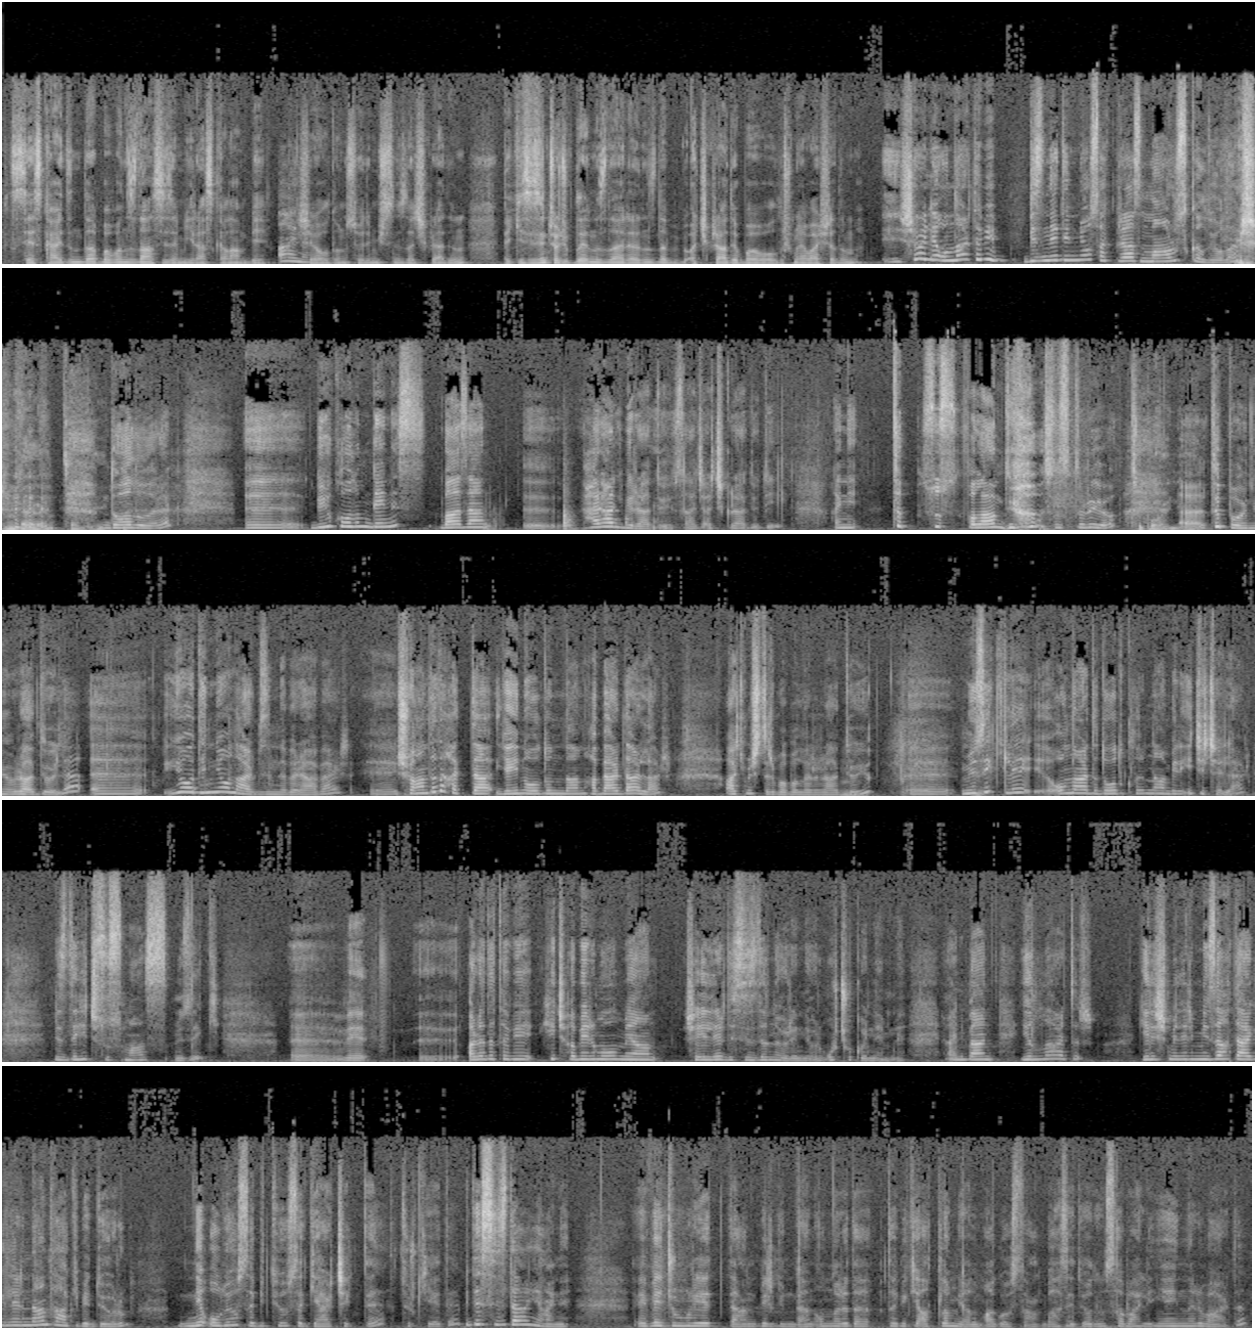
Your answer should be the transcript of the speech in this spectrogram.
ses kaydında babanızdan size miras kalan bir Aynen. şey olduğunu söylemiştiniz Açık Radyo'nun. Peki sizin çocuklarınızla aranızda bir Açık Radyo bağı oluşmaya başladı mı? E, şöyle onlar tabii biz ne dinliyorsak biraz maruz kalıyorlar. evet tabii. doğal olarak. Ee, büyük oğlum Deniz bazen e, herhangi bir radyoyu sadece açık radyo değil. Hani tıp sus falan diyor susturuyor. Tıp oynuyor. Ee, tıp oynuyor radyoyla. Ee, yo dinliyorlar bizimle beraber. Ee, şu anda da hatta yayın olduğundan haberdarlar. Açmıştır babaları radyoyu. Ee, müzikle onlar da doğduklarından beri iç içeler. Bizde hiç susmaz müzik. Ee, ve e, arada tabii hiç haberim olmayan şeyleri de sizden öğreniyorum. O çok önemli. Yani ben yıllardır gelişmeleri mizah dergilerinden takip ediyorum. ne oluyorsa bitiyorsa gerçekte Türkiye'de bir de sizden yani e, ve Cumhuriyet'ten bir günden onları da tabii ki atlamayalım Agos'tan bahsediyordunuz sabahleyin yayınları vardı.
